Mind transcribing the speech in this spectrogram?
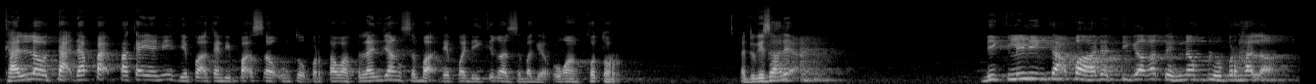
Kalau tak dapat pakaian ni, depa akan dipaksa untuk bertawaf telanjang sebab depa dikira sebagai orang kotor. Itu kisah dia. Di keliling Kaabah ada 360 berhala.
